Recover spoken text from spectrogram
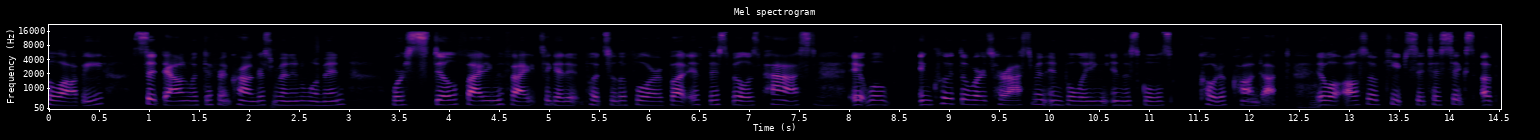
to lobby, sit down with different congressmen and women. We're still fighting the fight to get it put to the floor, but if this bill is passed, mm-hmm. it will include the words harassment and bullying in the schools code of conduct. Mm-hmm. It will also keep statistics of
